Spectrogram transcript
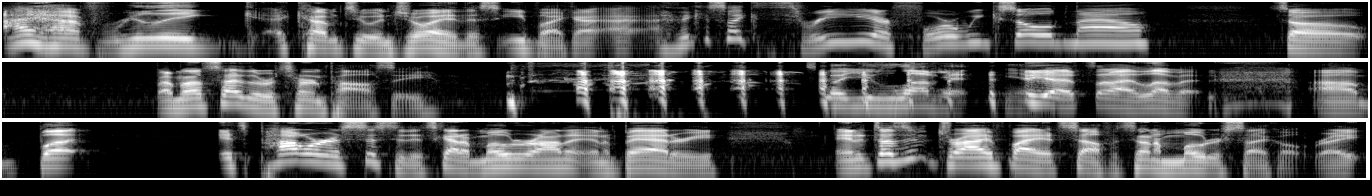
I, I have really come to enjoy this e-bike. I, I I think it's like three or four weeks old now, so I'm outside the return policy. so you love it. Yeah, so I love it. Um, but it's power assisted. It's got a motor on it and a battery, and it doesn't drive by itself. It's not a motorcycle, right?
